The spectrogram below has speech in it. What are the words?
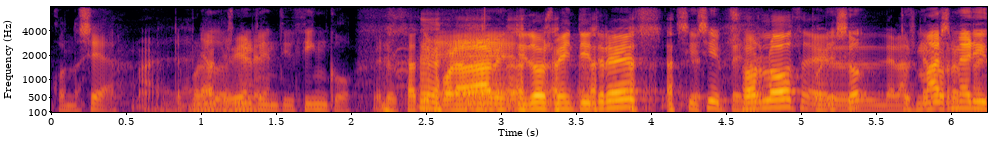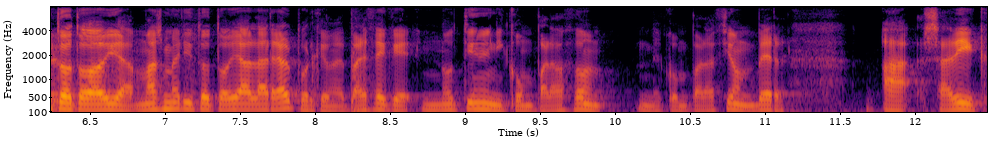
cuando sea. Vale, temporada 2025. Pero esta temporada 22-23. sí, sí, pero Sorloz, por eso, pues más mérito todavía, más mérito todavía a la Real, porque me parece que no tiene ni comparación, ni comparación ver a Sadik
